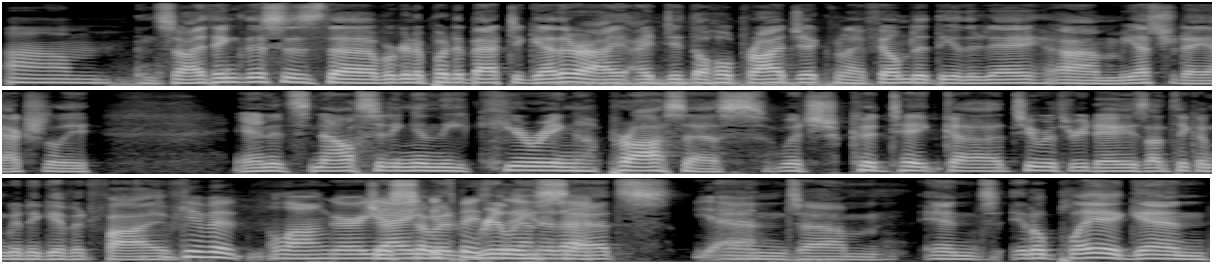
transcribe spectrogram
Um, And so I think this is the we're gonna put it back together. I, I did the whole project and I filmed it the other day, um, yesterday actually, and it's now sitting in the curing process, which could take uh, two or three days. I think I'm gonna give it five, give it longer, just yeah. so it's it really that. sets. Yeah. and um, and it'll play again.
